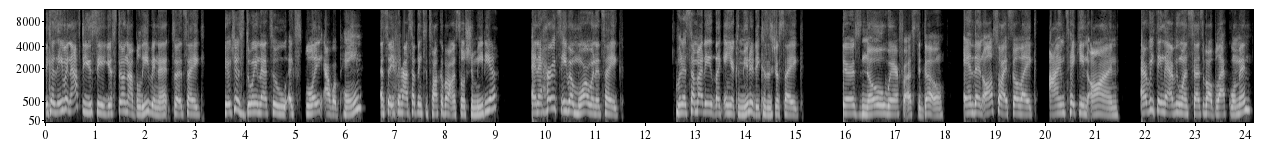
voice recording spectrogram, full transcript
Because even after you see it, you're still not believing it. So it's like you're just doing that to exploit our pain. And so you can have something to talk about on social media. And it hurts even more when it's like when it's somebody like in your community, because it's just like there's nowhere for us to go. And then also, I feel like I'm taking on everything that everyone says about Black women.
